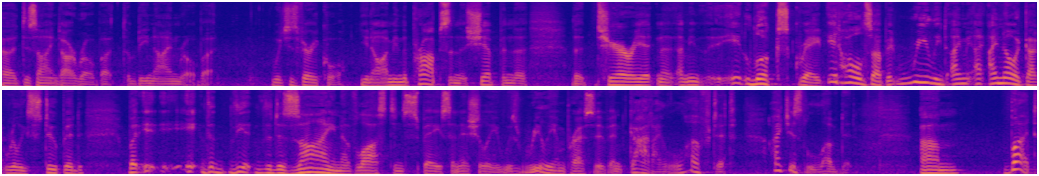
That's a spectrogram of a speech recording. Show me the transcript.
uh, designed our robot, the B9 robot, which is very cool. You know, I mean, the props and the ship and the, the chariot, and I mean, it looks great. It holds up. It really, I mean, I, I know it got really stupid, but it, it, the, the, the design of Lost in Space initially was really impressive, and God, I loved it. I just loved it. Um, but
